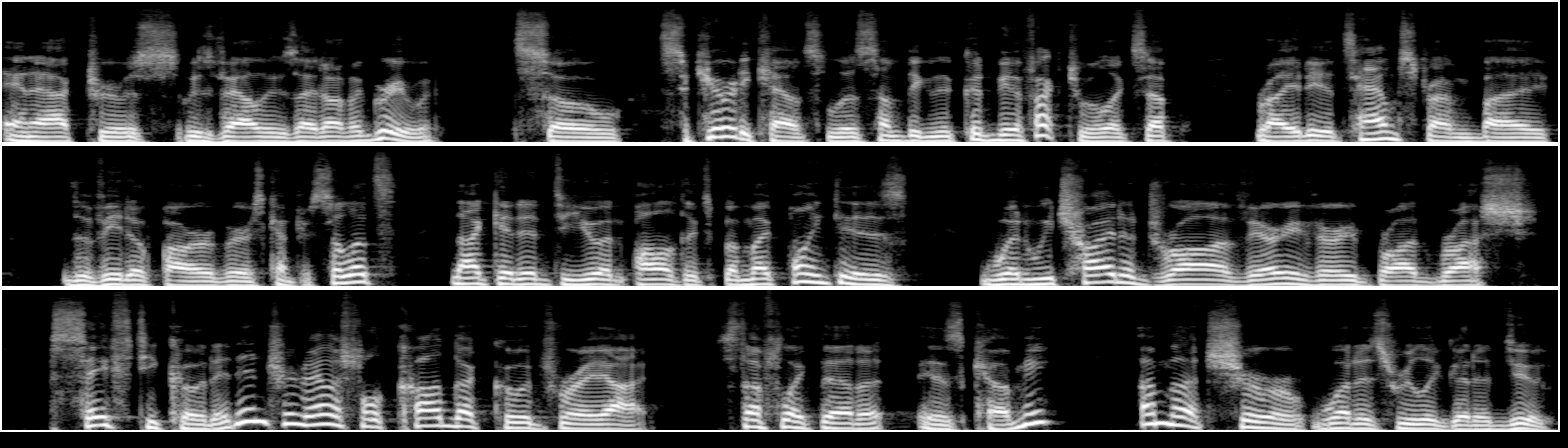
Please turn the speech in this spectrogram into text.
and actors whose values I don't agree with. So, Security Council is something that could be effectual, except, right, it's hamstrung by the veto power of various countries. So, let's not get into UN politics, but my point is when we try to draw a very, very broad brush safety code, an international conduct code for AI, stuff like that is coming. I'm not sure what it's really going to do,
